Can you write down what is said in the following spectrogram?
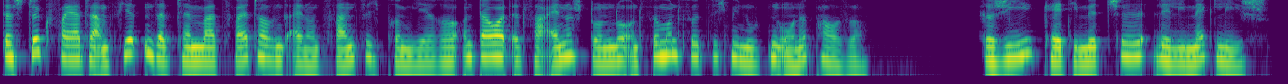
Das Stück feierte am 4. September 2021 Premiere und dauert etwa eine Stunde und 45 Minuten ohne Pause. Regie Katie Mitchell, Lily McLeish.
